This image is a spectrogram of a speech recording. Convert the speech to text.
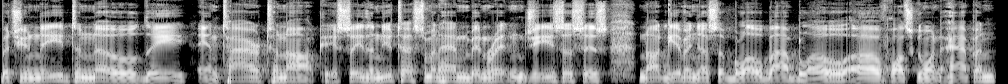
but you need to know the entire Tanakh. You see, the New Testament hadn't been written. Jesus is not giving us a blow by blow of what's going to happen.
